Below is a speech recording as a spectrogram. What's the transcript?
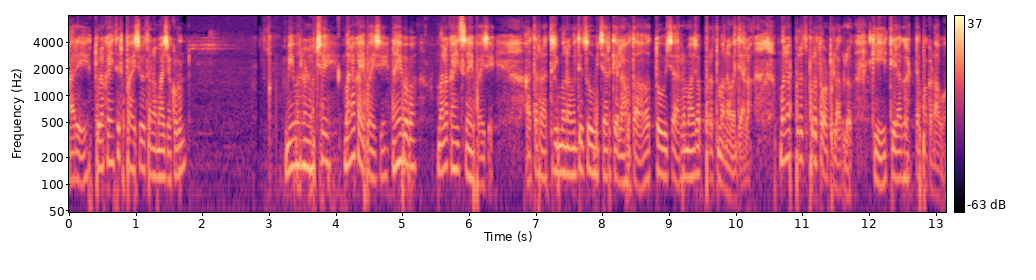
अरे तुला काहीतरी पाहिजे होतं ना माझ्याकडून? मी म्हणालो छे मला काय पाहिजे? नाही बाबा. मला काहीच नाही पाहिजे. आता रात्री मनामध्ये जो विचार केला होता तो विचार माझ्या परत मनामध्ये आला. मला परत परत वाटू लागलं की तिला घट्ट पकडावं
